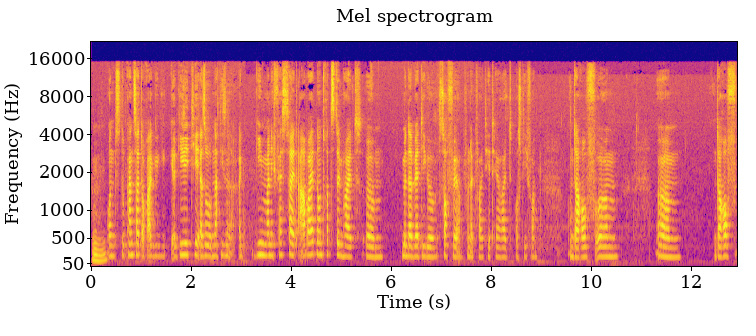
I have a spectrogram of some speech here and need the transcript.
Mhm. Und du kannst halt auch Agilität, also nach diesem agilen Manifest halt arbeiten und trotzdem halt ähm, minderwertige Software von der Qualität her halt ausliefern. Und darauf, ähm, ähm, darauf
